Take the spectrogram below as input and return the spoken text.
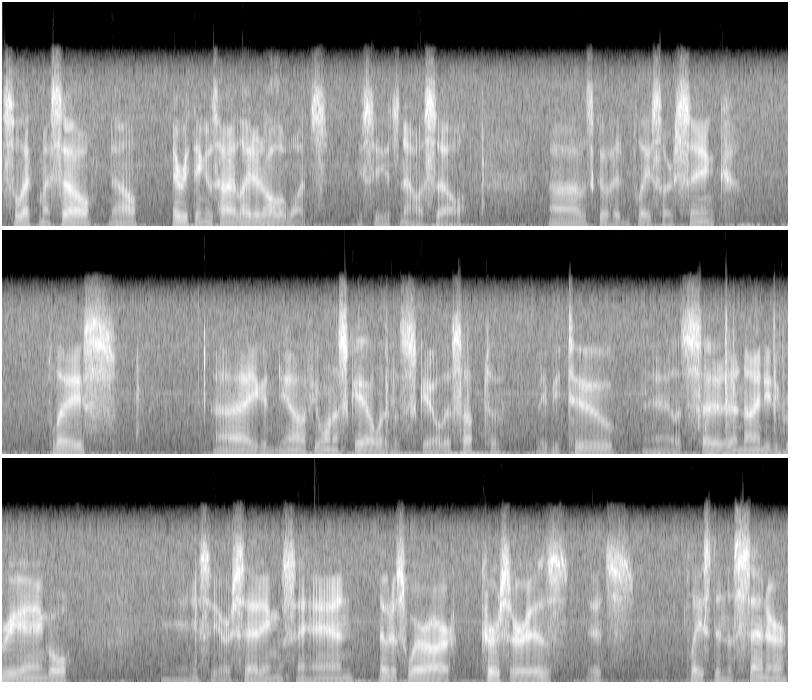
select my cell now everything is highlighted all at once. You see it's now a cell. Uh, let's go ahead and place our sink. Place. Uh, you can you know if you want to scale it let's scale this up to maybe 2 and let's set it at a 90 degree angle and you see our settings and notice where our cursor is. It's placed in the center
